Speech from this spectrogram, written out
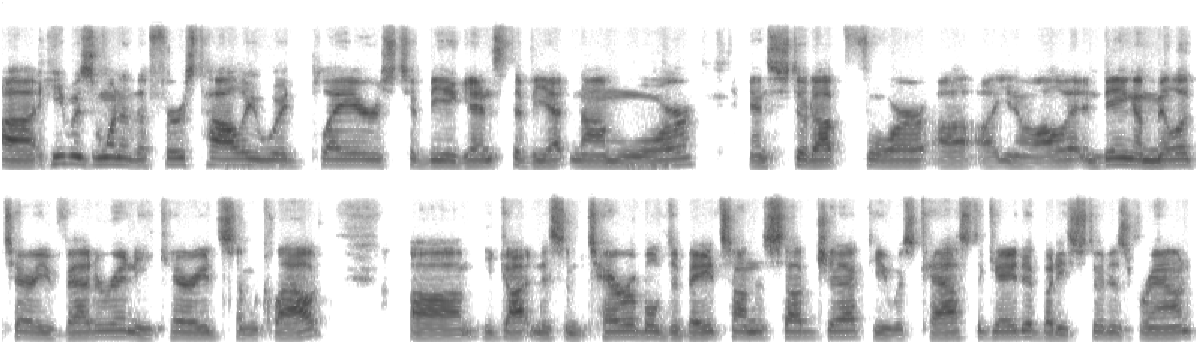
Uh, he was one of the first hollywood players to be against the vietnam war and stood up for uh, uh, you know all that. And being a military veteran he carried some clout. Um, he got into some terrible debates on the subject. He was castigated but he stood his ground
